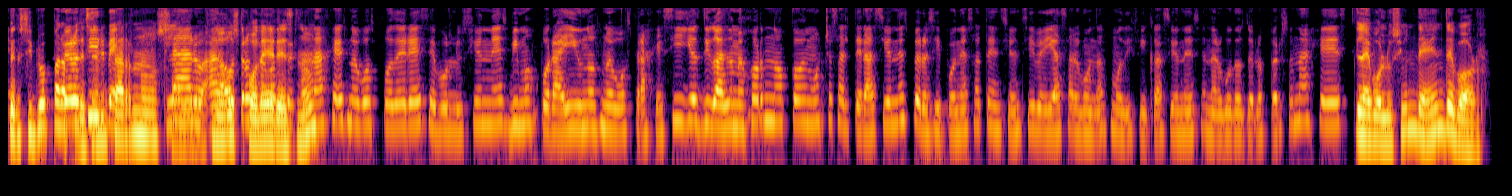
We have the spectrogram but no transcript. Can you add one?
Pero sirvió para Pero sirve, presentarnos Claro, a los a nuevos otros poderes, nuevos ¿no? personajes, nuevos poderes, evoluciones. Vimos por ahí unos nuevos trajecillos. Digo, a lo mejor no con muchas alteraciones, pero si ponías atención, sí veías algunas modificaciones en algunos de los personajes. La evolución de Endeavor,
